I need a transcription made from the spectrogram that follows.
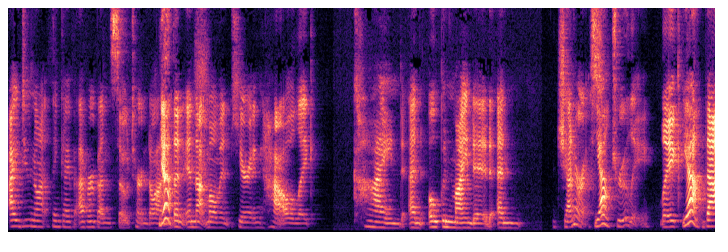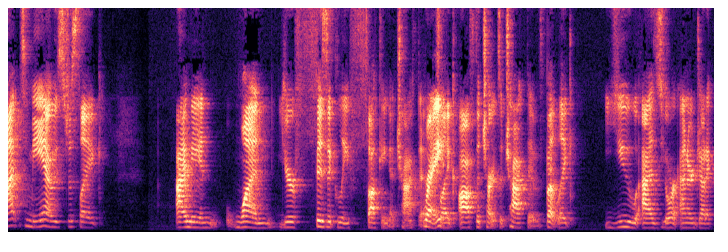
I do not think i've ever been so turned on Yeah. than in that moment hearing how like kind and open-minded and generous Yeah. truly like Yeah. that to me i was just like i mean one you're physically fucking attractive Right. like off the charts attractive but like you as your energetic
